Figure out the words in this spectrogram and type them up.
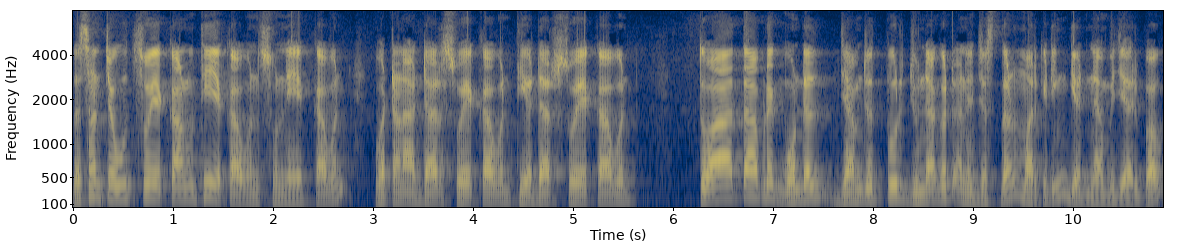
લસણ ચૌદસો એકાણુંથી એકાવનસો ને એકાવન, વટાણા અઢારસો એકાવનથી અઢારસો એકાવન. તો આ હતા આપણે ગોંડલ, જામજોધપુર, જુનાગઢ અને જસદણ માર્કેટિંગ ગેટના બજાર ભાવ.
